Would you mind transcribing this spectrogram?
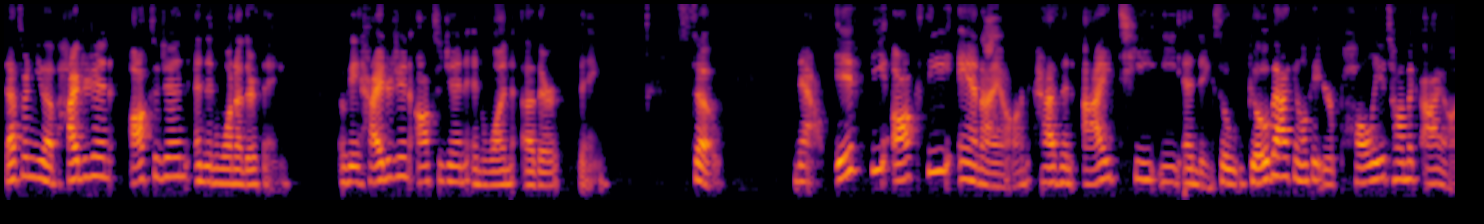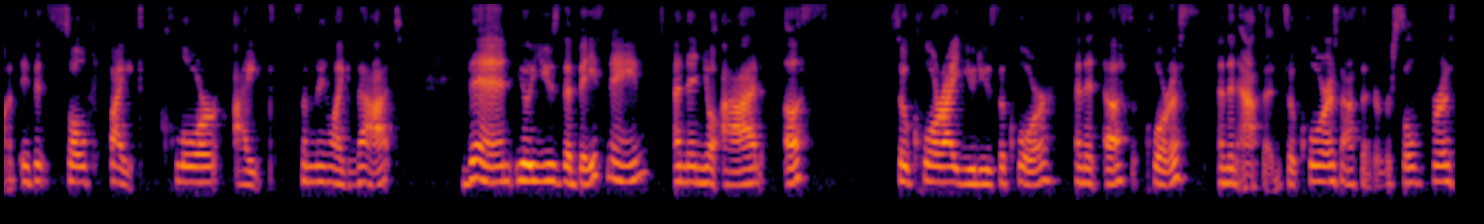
That's when you have hydrogen, oxygen, and then one other thing. Okay, hydrogen, oxygen, and one other thing. So, now, if the oxy anion has an ITE ending, so go back and look at your polyatomic ions. If it's sulfite, chlorite, something like that, then you'll use the base name and then you'll add us. So chlorite, you'd use the chlor, and then us, chlorus, and then acid. So chlorous acid or sulfurous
